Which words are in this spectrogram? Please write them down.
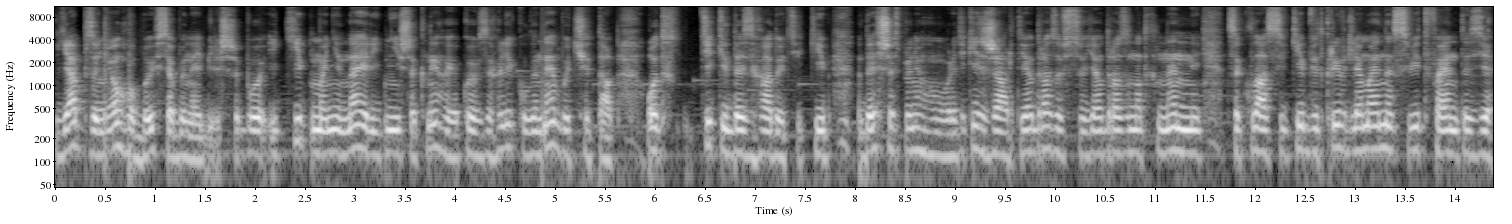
Я б за нього бився би найбільше. Бо Екіп мені найрідніша книга, яку я взагалі коли-небудь читав. От тільки десь згадують Екіп, десь щось про нього говорять, якийсь жарт. Я одразу все, я одразу натхнений. Це клас. Екіп відкрив для мене світ фентезі.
